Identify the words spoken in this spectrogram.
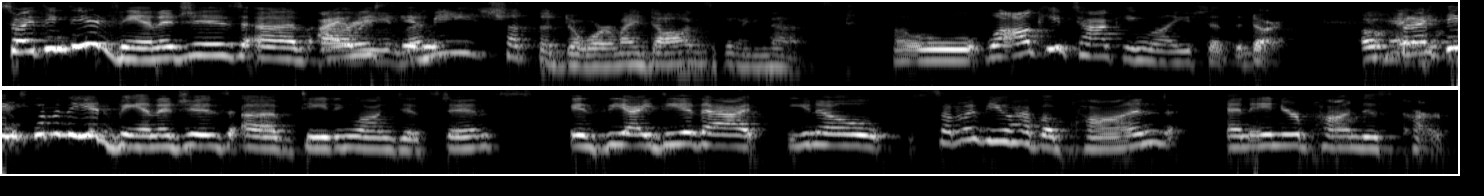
so I think the advantages of Sorry, I always let me shut the door. My dog's going nuts. Oh, well, I'll keep talking while you shut the door. Okay. But I think some of the advantages of dating long distance is the idea that, you know, some of you have a pond and in your pond is carp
